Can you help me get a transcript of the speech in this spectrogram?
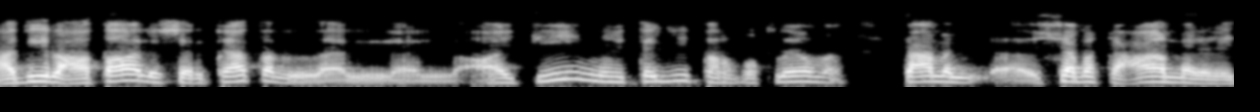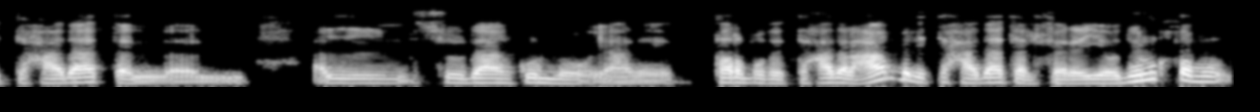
عديل عطاء للشركات ال IT إنه تجي تربط لهم تعمل آه، شبكة عامة للاتحادات السودان كله يعني تربط الاتحاد العام بالاتحادات الفرعية ودي نقطة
